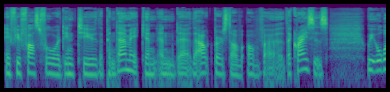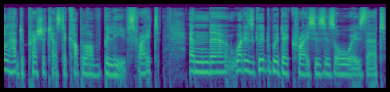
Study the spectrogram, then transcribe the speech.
if you fast forward into the pandemic and, and uh, the outburst of, of uh, the crisis, we all had to pressure test a couple of beliefs, right? And uh, what is good with a crisis is always that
